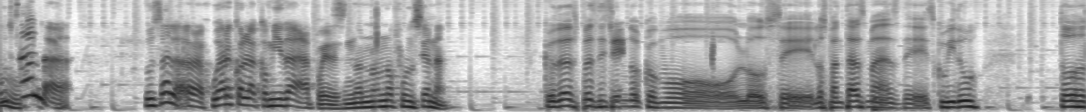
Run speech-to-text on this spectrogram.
úsala. Úsala. Ahora, jugar con la comida, pues no, no, no funciona. Que después diciendo como los, eh, los fantasmas de Scooby-Doo. Todo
